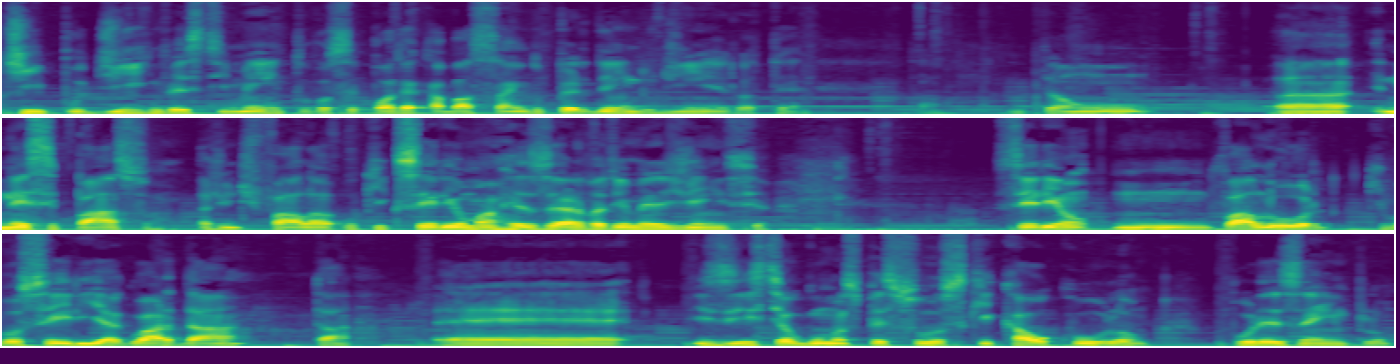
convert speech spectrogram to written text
tipo de investimento, você pode acabar saindo perdendo dinheiro até. Tá? Então, uh, nesse passo, a gente fala o que, que seria uma reserva de emergência seria um valor que você iria guardar, tá? É, existe algumas pessoas que calculam por exemplo,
